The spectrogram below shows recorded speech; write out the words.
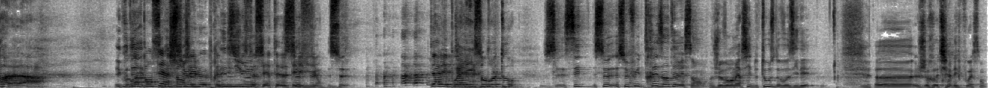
Oh là là Écoutez, Faudra penser à changer le Premier ministre de cette, euh, ce télévision. fut- ce- les poils, ils sont de retour. ce, ce fut très intéressant. Je vous remercie de tous de vos idées. Euh, je retiens les poissons.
